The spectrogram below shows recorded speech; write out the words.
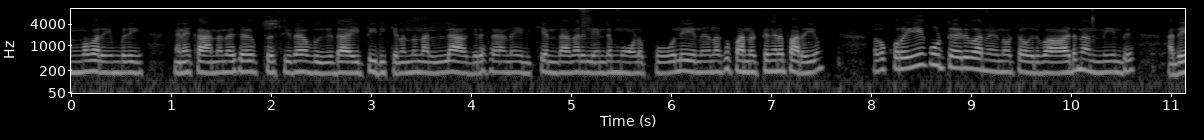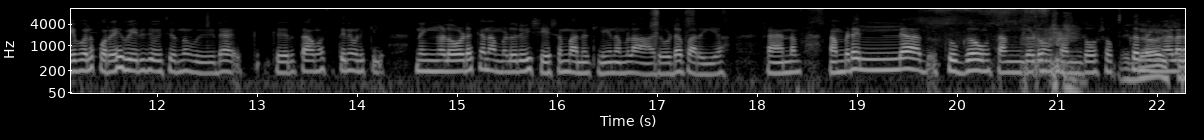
അമ്മ പറയുമ്പോഴേ ഇങ്ങനെ കാരണം എന്താ വെച്ചാൽ പ്രസീത വീടായിട്ട് ഇരിക്കണം എന്ന് നല്ല ആഗ്രഹമാണ്. എനിക്ക് എന്താണെന്നറിയില്ല എന്റെ മോളെ പോലെയാണ് എന്നൊക്കെ പറഞ്ഞിട്ട് ഇങ്ങനെ പറയും. അപ്പോൾ കുറേ കൂട്ടുകാർ പറഞ്ഞിരുന്നു കേട്ടോ ഒരുപാട് നന്ദിയുണ്ട്. അതേപോലെ കുറേ പേര് ചോദിച്ചിരുന്നു വീട് കയറി താമസത്തിന് വിളിക്കില്ല? നിങ്ങളോടൊക്കെ നമ്മളൊരു വിശേഷം പറഞ്ഞിട്ടില്ലെങ്കിൽ നമ്മൾ ആരോടാ പറയുക കാരണം നമ്മുടെ എല്ലാ സുഖവും സങ്കടവും സന്തോഷവും ഒക്കെ നിങ്ങളെ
